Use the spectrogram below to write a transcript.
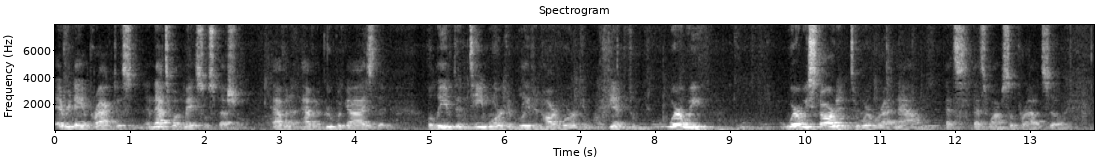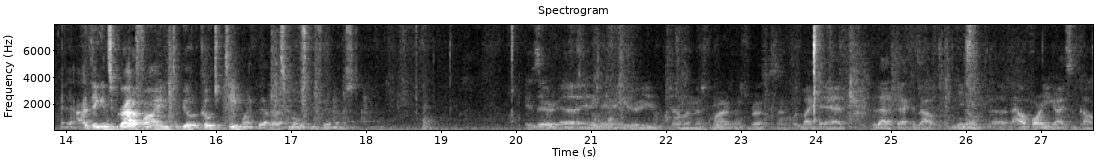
every day in practice, and- and that's what made it so special. Having a, having a group of guys that believed in teamwork and believed in hard work, and again, from where we, where we started to where we're at now, that's, that's why I'm so proud. So I think it's gratifying to be able to coach a team like that, that's most and foremost. Is there uh, anything that either you gentlemen, Mr. Myers, Mr. Brescacin, would like to add to that effect about, you know, uh, how far you guys have come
